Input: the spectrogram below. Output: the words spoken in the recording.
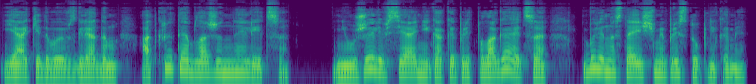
Я окидываю взглядом открытые блаженные лица. Неужели все они, как и предполагается, были настоящими преступниками,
